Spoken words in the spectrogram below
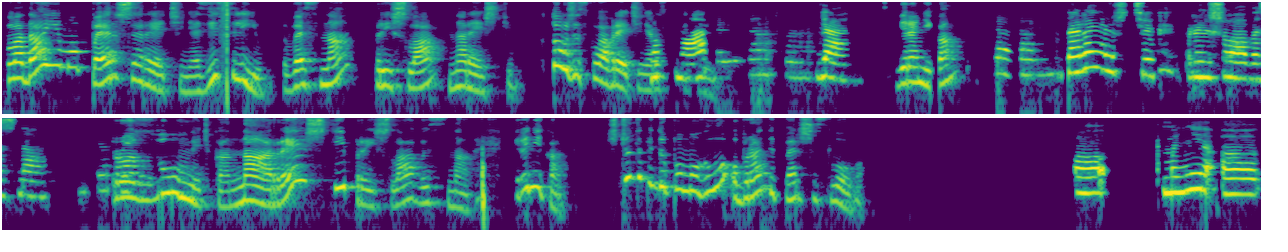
складаємо перше речення зі слів «Весна прийшла нарешті». Хто вже склав речення? Весна. Я. Віроніка? Нарешті прийшла весна. Розумничка, нарешті прийшла весна. Іроніка, що тобі допомогло обрати перше слово? О, мені е,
